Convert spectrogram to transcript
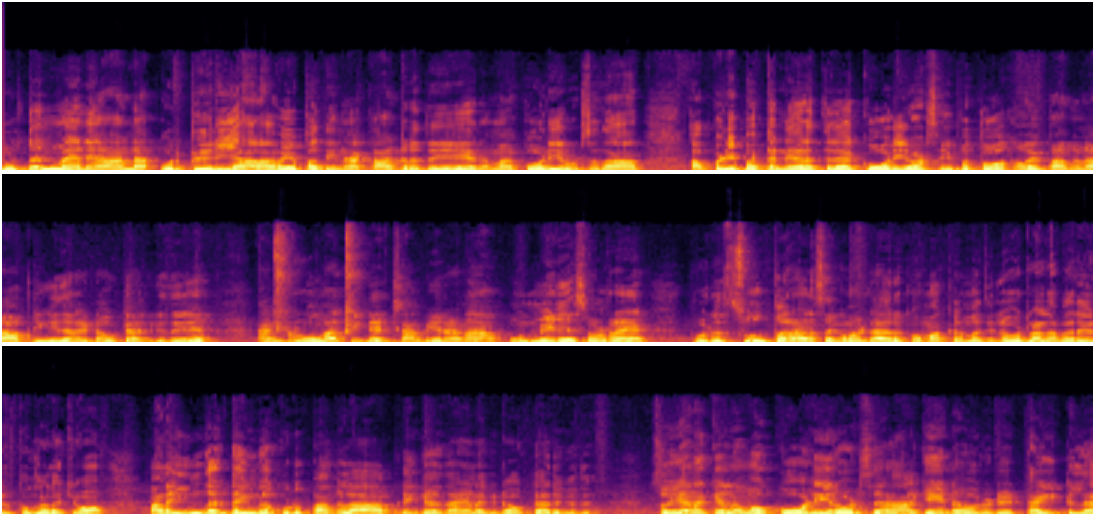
முதன்மையானே ஆன ஒரு பெரிய ஆளாகவே பார்த்தீங்கன்னா காட்டுறது நம்ம கோடி ரோட்ஸை தான். அப்படிப்பட்ட நேரத்தில் கோடி ரோட்ஸை இப்போ தோக்க வைப்பாங்களா அப்படிங்கிறது எனக்கு டவுட்டாக இருக்குது. அண்ட் ரூமா கிண்டர் சாம்பியன் ஆனால் உண்மையிலேயே சொல்கிறேன் ஒரு சூப்பரான செகமெண்ட்டாக இருக்கும். மக்கள் மத்தியில் ஒரு நல்ல வரவேற்பும் கிடைக்கும். ஆனால் இந்த டைமில் கொடுப்பாங்களா அப்படிங்கிறது தான் எனக்கு டவுட்டாக இருக்குது. ஸோ எனக்கு என்னமோ கோடி ரோட்ஸை அகைன் அவருடைய டைட்டில்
